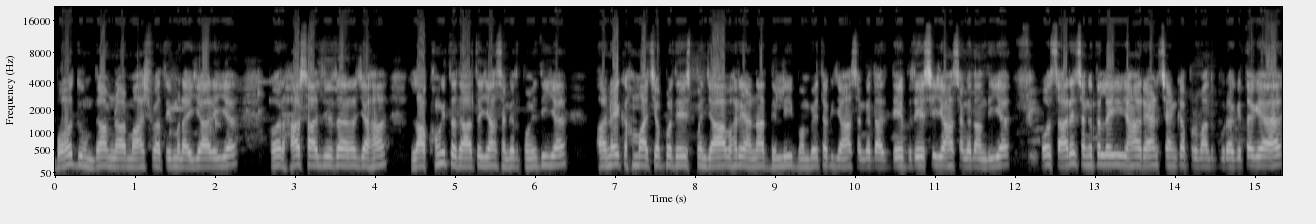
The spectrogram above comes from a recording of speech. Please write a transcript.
बहुत धूमधाम नाल महाशिवरात्रि मनाई जा रही है और हर साल की तरह जहाँ लाखों की तादाद से यहाँ संगत पहुँचती है अनेक हिमाचल प्रदेश पंजाब हरियाणा दिल्ली बम्बे तक जहाँ संगत आती देश विदेश से यहाँ संगत आती है और सारे संगत ਲਈ यहाँ रहन सहन का प्रबंध पूरा किया गया है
